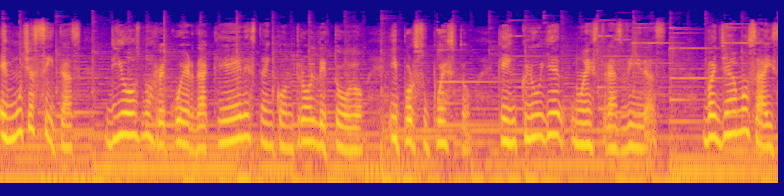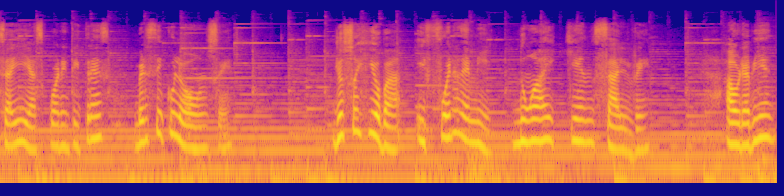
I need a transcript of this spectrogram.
En muchas citas, Dios nos recuerda que Él está en control de todo y por supuesto que incluye nuestras vidas. Vayamos a Isaías 43, Versículo 11. Yo soy Jehová y fuera de mí no hay quien salve. Ahora bien,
